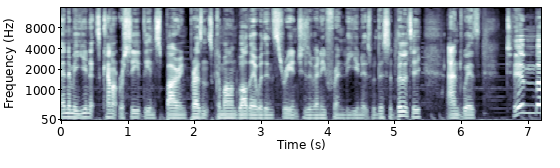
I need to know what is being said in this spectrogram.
enemy units cannot receive the Inspiring Presence command while they're within 3 inches of any friendly units with this ability, and with Timber!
